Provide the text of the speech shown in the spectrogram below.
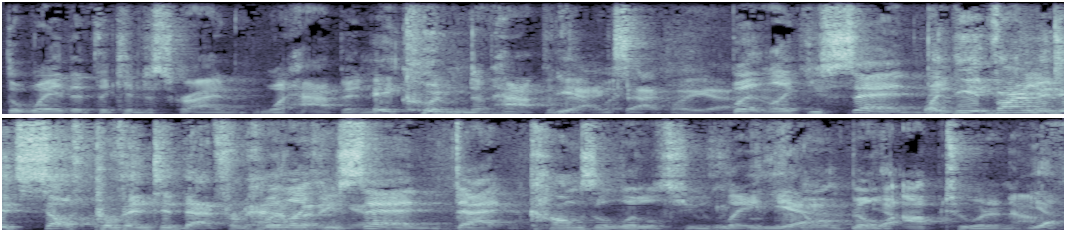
the way that the kid described what happened It couldn't couldn't- have happened. yeah, exactly, yeah. But like you said, like the environment itself prevented that from happening. But like you yeah. said, that comes a little too late. Yeah, they don't build yeah. up to it enough. Yeah.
